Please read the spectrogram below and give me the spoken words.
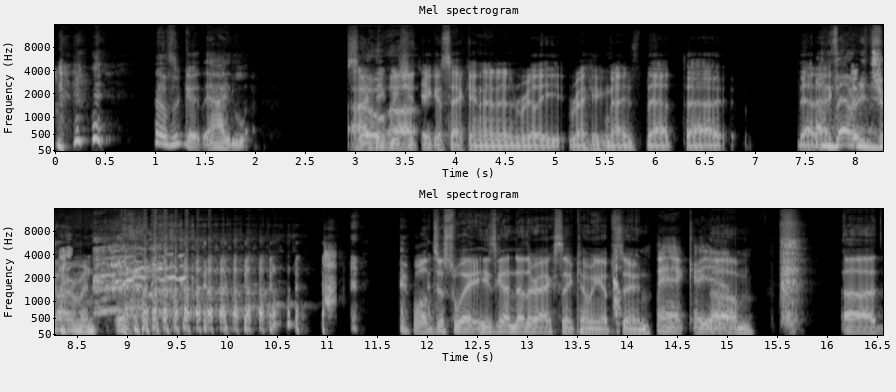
That was a good. I, I think we uh, should take a second and then really recognize that. Uh, that I'm very accent. German. well, just wait. He's got another accent coming up soon. Heck, yeah. Um, uh,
